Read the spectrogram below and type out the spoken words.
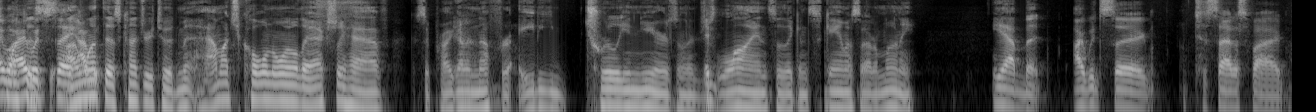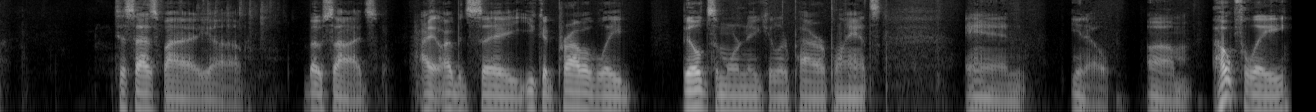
I- want I would this, say I, I want would- this country to admit how much coal and oil they actually have because they probably got enough for eighty trillion years, and they're just lying so they can scam us out of money. Yeah, but I would say to satisfy to satisfy uh, both sides, I, I would say you could probably build some more nuclear power plants, and you know, um, hopefully,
